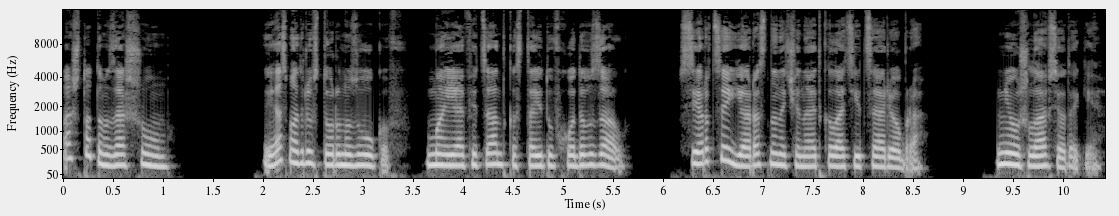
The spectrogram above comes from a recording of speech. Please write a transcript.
А что там за шум? Я смотрю в сторону звуков. Моя официантка стоит у входа в зал. Сердце яростно начинает колотиться о ребра. Не ушла все-таки.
